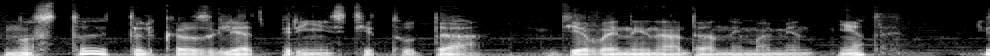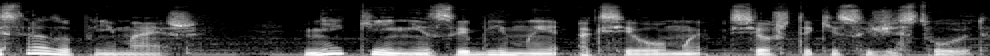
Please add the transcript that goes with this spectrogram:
Но стоит только взгляд перенести туда, где войны на данный момент нет, и сразу понимаешь, некие незыблемые аксиомы все ж таки существуют.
